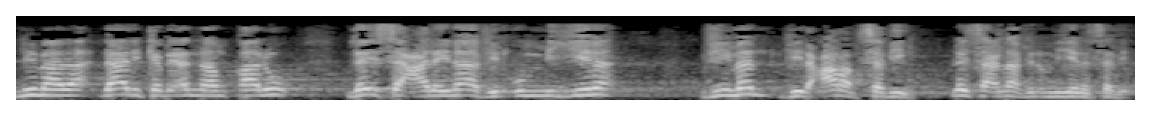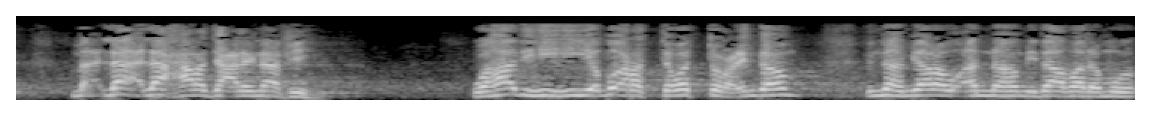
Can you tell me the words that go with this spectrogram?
لماذا ذلك بأنهم قالوا ليس علينا في الأميين في من؟ في العرب سبيل. ليس علينا في الأميين سبيل. لا لا حرج علينا فيه وهذه هي بؤرة التوتر عندهم إنهم يروا أنهم إذا ظلموا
